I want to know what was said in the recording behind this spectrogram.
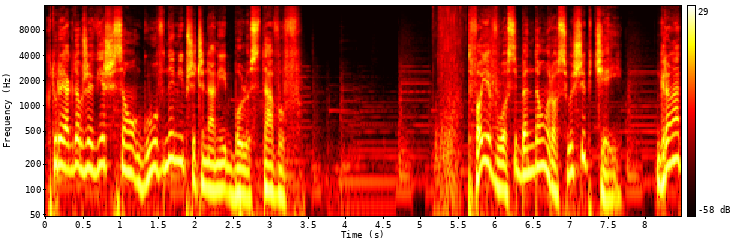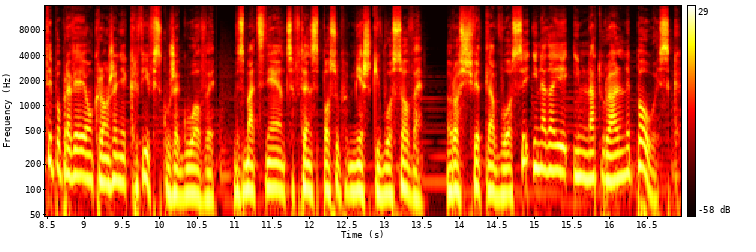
które jak dobrze wiesz są głównymi przyczynami bólu stawów. Twoje włosy będą rosły szybciej. Granaty poprawiają krążenie krwi w skórze głowy, wzmacniając w ten sposób mieszki włosowe. Rozświetla włosy i nadaje im naturalny połysk.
